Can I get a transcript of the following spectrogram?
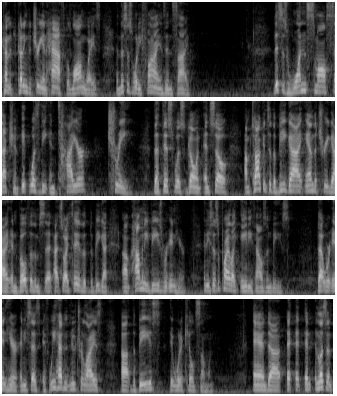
kind of cutting the tree in half the long ways, and this is what he finds inside. This is one small section. It was the entire tree that this was going. And so I'm talking to the bee guy and the tree guy, and both of them said, so I say to the, bee guy, um, how many bees were in here? And he says, probably like 80,000 bees that were in here. And he says, if we hadn't neutralized uh, the bees, it would have killed someone. And, uh, and, and, and, listen,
